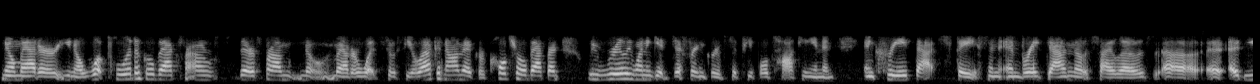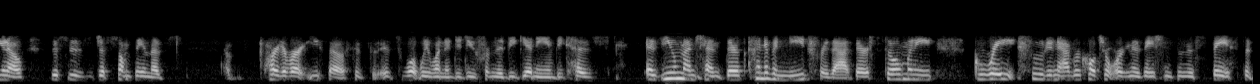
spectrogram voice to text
no matter, you know, what political background they're from, no matter what socioeconomic or cultural background. We really want to get different groups of people talking and, and create that space and, and break down those silos. Uh, and, you know, this is just something that's part of our ethos. It's, it's what we wanted to do from the beginning because as you mentioned, there's kind of a need for that. There are so many great food and agriculture organizations in this space, but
